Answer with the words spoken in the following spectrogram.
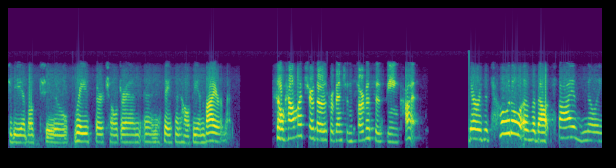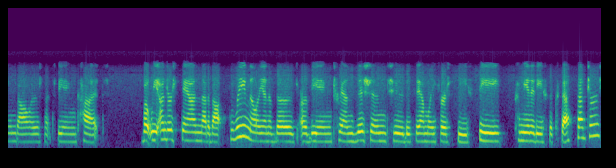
to be able to raise their children in a safe and healthy environment. So, how much are those prevention services being cut? There is a total of about $5 million that's being cut, but we understand that about 3 million of those are being transitioned to the Family First DC community success centers.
